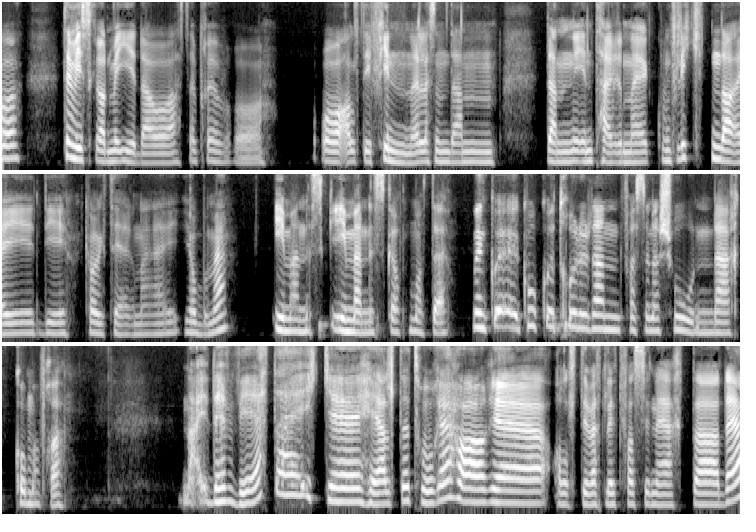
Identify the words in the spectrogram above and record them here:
og til en viss grad med Ida, og at jeg prøver å, å alltid finne liksom den, den interne konflikten, da, i de karakterene jeg jobber med. I, menneske, i mennesker, på en måte. Men hvor, hvor tror du den fascinasjonen der kommer fra? Nei, det vet jeg ikke helt. Jeg tror jeg har eh, alltid vært litt fascinert av det.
